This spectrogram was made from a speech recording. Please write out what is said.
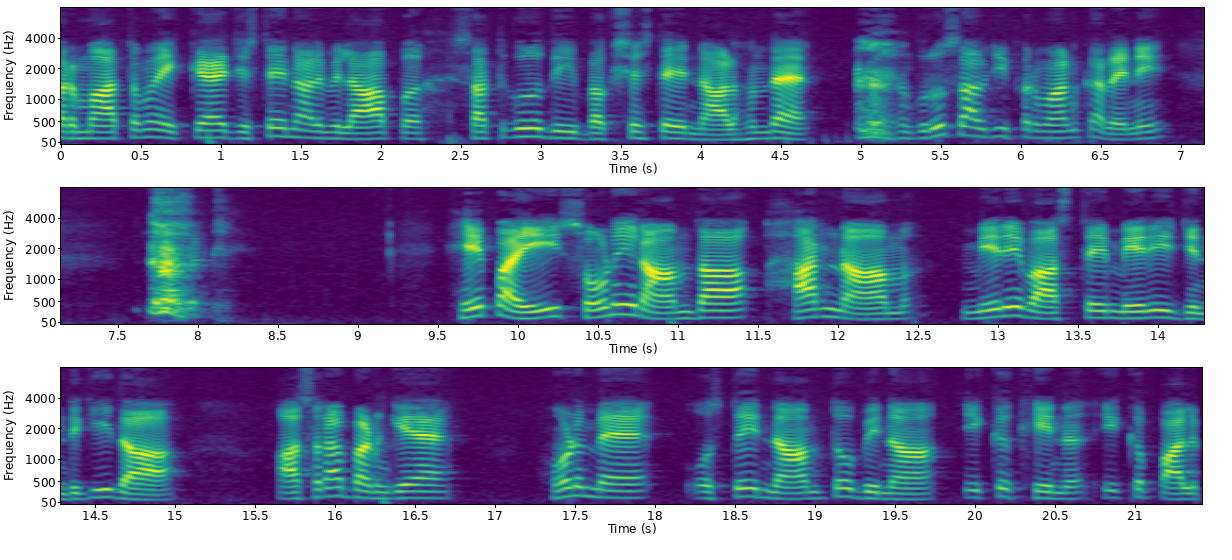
ਪਰਮਾਤਮਾ ਇੱਕ ਹੈ, ਜਿਸ ਦੇ ਨਾਲ ਮਿਲਾਪ ਸਤਿਗੁਰੂ ਦੀ ਬਖਸ਼ਿਸ਼ ਦੇ ਨਾਲ ਹੁੰਦਾ ਹੈ। ਗੁਰੂ ਸਾਹਿਬ ਜੀ ਫਰਮਾਨ ਕਰ ਰਹੇ ਨੇ, ਹੇ ਭਾਈ, ਸੋਹਣੇ RAM ਦਾ ਹਰ ਨਾਮ ਮੇਰੇ ਵਾਸਤੇ ਮੇਰੀ ਜ਼ਿੰਦਗੀ ਦਾ ਆਸਰਾ ਬਣ ਗਿਆ ਹੁਣ ਮੈਂ ਉਸ ਦੇ ਨਾਮ ਤੋਂ ਬਿਨਾ ਇੱਕ ਖਿਨ, ਇੱਕ ਪਲ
